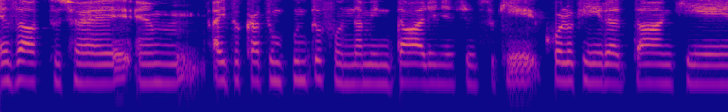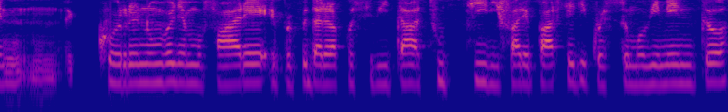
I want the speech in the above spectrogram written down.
Esatto, cioè ehm, hai toccato un punto fondamentale, nel senso che quello che in realtà anche corre non vogliamo fare è proprio dare la possibilità a tutti di fare parte di questo movimento,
